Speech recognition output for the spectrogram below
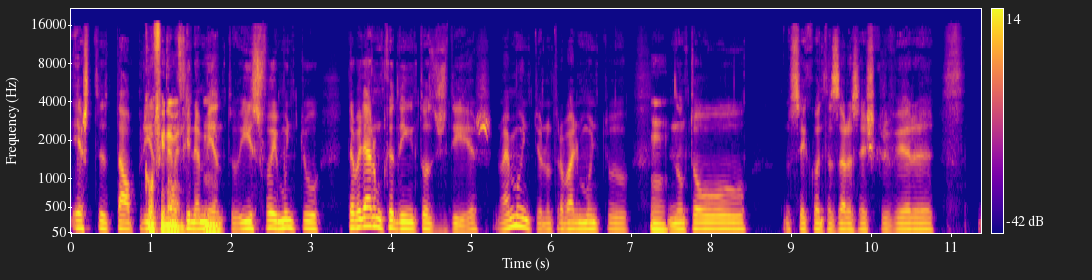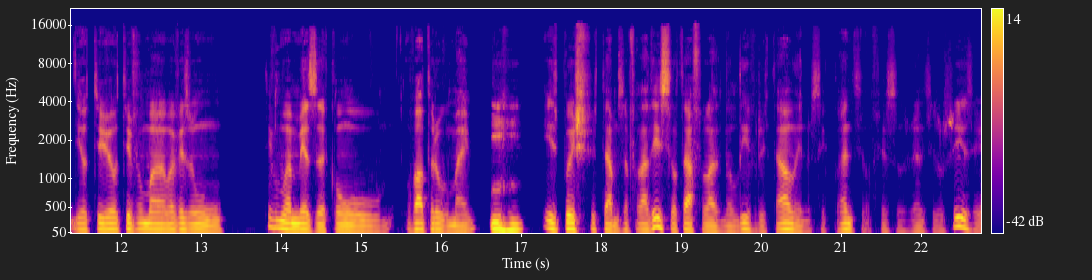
este tal período confinamento. de confinamento. Uhum. E isso foi muito. Trabalhar um bocadinho todos os dias, não é muito, eu não trabalho muito, uhum. não estou não sei quantas horas a escrever. Eu tive, eu tive uma, uma vez um. Tive uma mesa com o Walter Ugumem. Uhum e depois estávamos a falar disso, ele estava a falar do meu livro e tal, e não sei quantos, ele fez uns grandes elogios, e,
